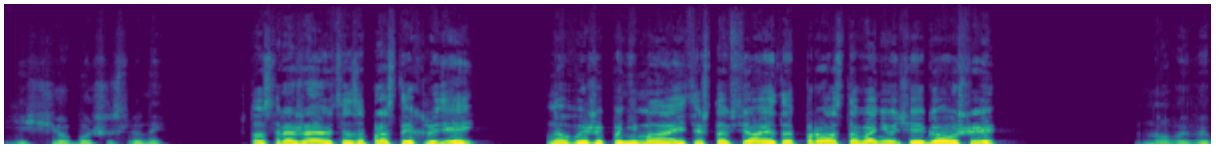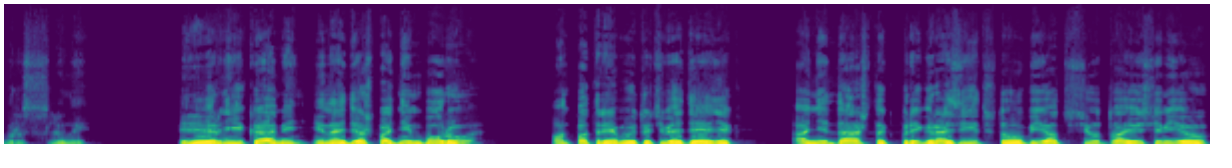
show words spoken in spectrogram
Еще больше слюны. «Что сражаются за простых людей! Но вы же понимаете, что все это просто вонючие гоуши!» Новый выброс слюны. «Переверни камень и найдешь под ним Бурова. Он потребует у тебя денег, а не дашь, так пригрозит, что убьет всю твою семью!»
